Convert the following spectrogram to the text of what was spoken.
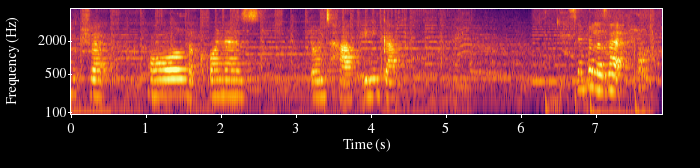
make sure all the corners don't have any gap. Simple as that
